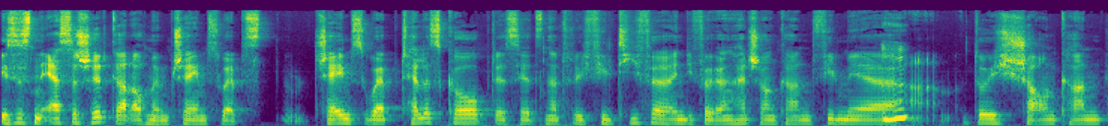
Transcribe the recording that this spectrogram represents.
Ist es ein erster Schritt, gerade auch mit dem James Webb, James Webb Telescope, das jetzt natürlich viel tiefer in die Vergangenheit schauen kann, viel mehr äh, durchschauen kann,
